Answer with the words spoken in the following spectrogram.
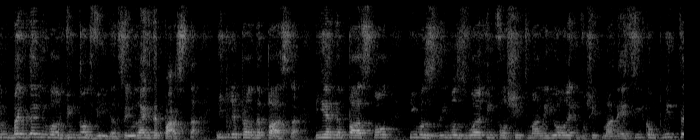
you, back then you were not vegan, so you like the pasta. He prepared the pasta. He had the passport. He was he was working for shit money. You were working for shit money. It's see complete uh,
